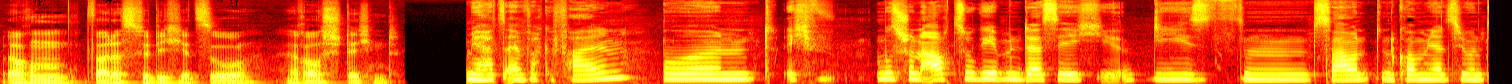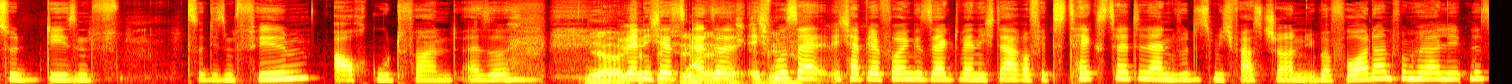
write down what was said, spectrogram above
Warum war das für dich jetzt so herausstechend? Mir hat es einfach gefallen und ich muss schon auch zugeben, dass ich diesen Sound in Kombination zu, diesen, zu diesem Film auch gut fand. Also Ja, wenn ich den jetzt, Film also ich muss halt, ich habe ja vorhin gesagt, wenn ich darauf jetzt Text hätte, dann würde es mich fast schon überfordern vom Hörerlebnis.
